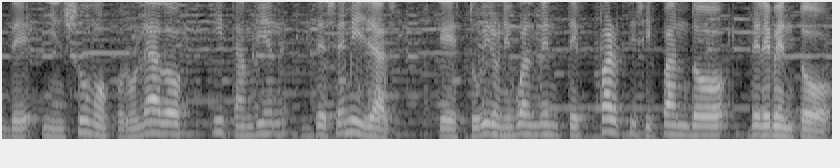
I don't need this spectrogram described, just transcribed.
de insumos por un lado y también de semillas que estuvieron igualmente participando del evento.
